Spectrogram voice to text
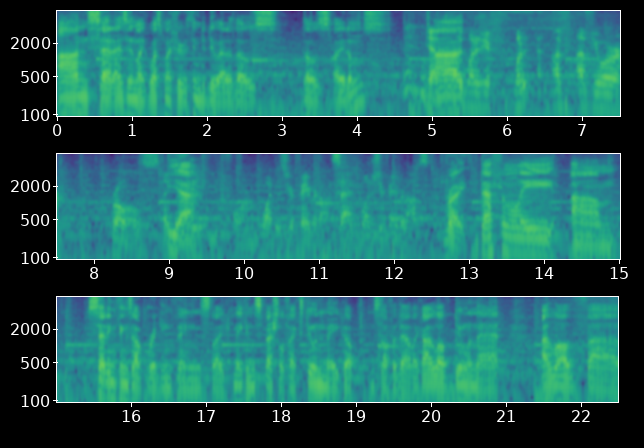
On set, as in, like, what's my favorite thing to do out of those those items? In general, uh, what is your what of, of your roles that yeah. you, you perform? What is your favorite on set? What is your favorite off set? Right, definitely um, setting things up, rigging things, like making the special effects, doing the makeup and stuff like that. Like I love doing that. I love uh,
